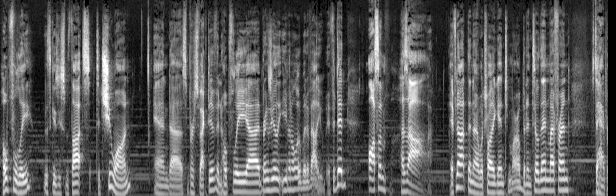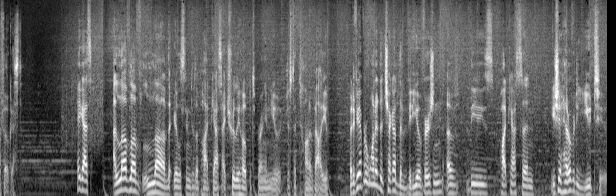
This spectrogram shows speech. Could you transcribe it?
Hopefully, this gives you some thoughts to chew on and uh, some perspective, and hopefully uh, brings you even a little bit of value. If it did, awesome, huzzah! If not, then I will try again tomorrow. But until then, my friend, stay hyper focused. Hey guys, I love, love, love that you're listening to the podcast. I truly hope it's bringing you just a ton of value. But if you ever wanted to check out the video version of these podcasts, then you should head over to YouTube.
